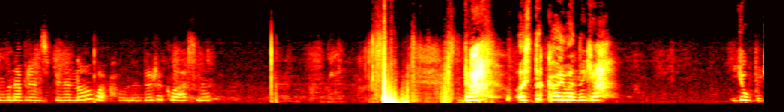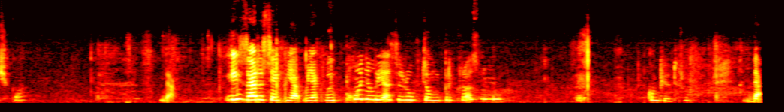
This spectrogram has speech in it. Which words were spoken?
Ну, вона, в принципі, не нова, а вона дуже класна. Да, ось така в мене я. Юбочка. Да. І зараз, як, я, як ви поняли, я сижу в цьому прекрасному комп'ютері. Да.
